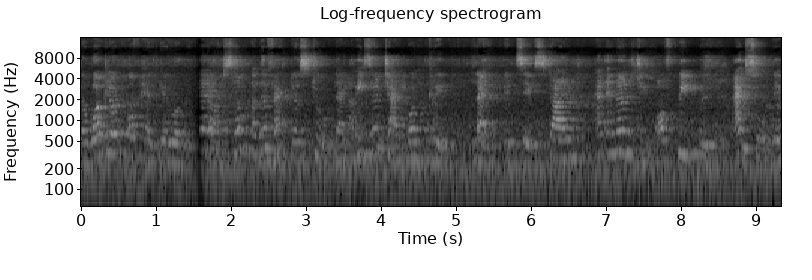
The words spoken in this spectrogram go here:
the workload of healthcare workers. There are some other factors too that makes a chatbot great, like it saves time and energy of people and so they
